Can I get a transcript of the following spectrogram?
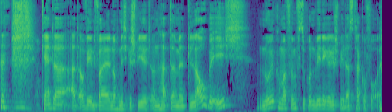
Cantor hat auf jeden Fall noch nicht gespielt und hat damit, glaube ich, 0,5 Sekunden weniger gespielt als Taco Fall.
